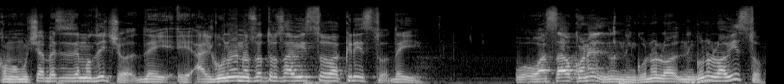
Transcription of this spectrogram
como muchas veces hemos dicho, de, eh, alguno de nosotros ha visto a Cristo, de, o, o ha estado con Él. No, ninguno, lo, ninguno lo ha visto.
